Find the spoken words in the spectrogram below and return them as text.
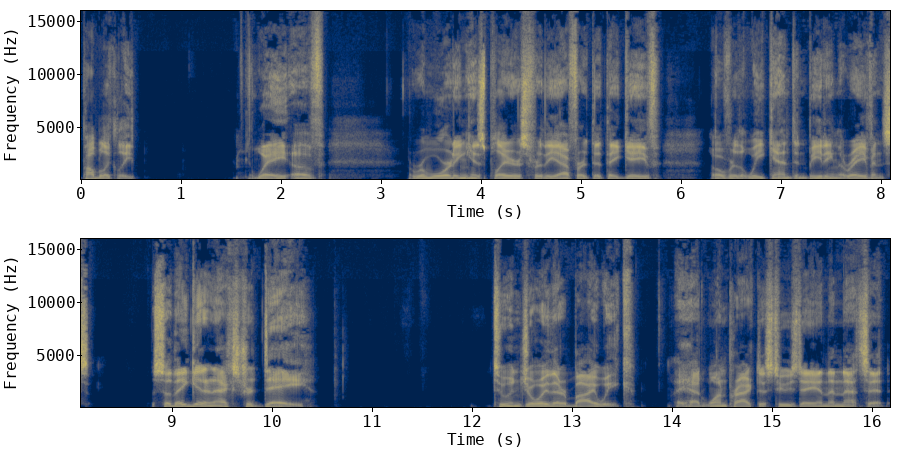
publicly, way of rewarding his players for the effort that they gave over the weekend in beating the Ravens. So they get an extra day to enjoy their bye week. They had one practice Tuesday and then that's it.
